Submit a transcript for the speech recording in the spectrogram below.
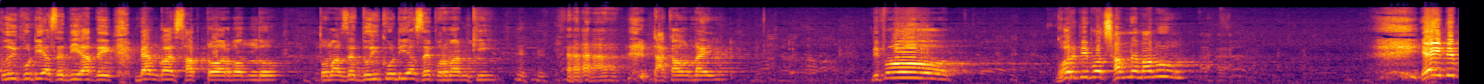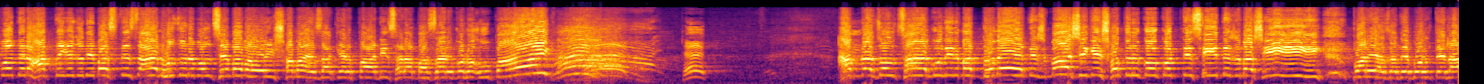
দুই কোটি আছে, দিয়া দে। ব্যাংক হয় সফটওয়্যার বন্ধ। তোমার যে দুই কোটি আছে, প্রমাণ কি? টাকাও নাই। বিপদ, ঘর বিপদ সামনে মামু। এই বিপদের হাত থেকে যদি বাঁচতে চান হুজুর বলছে বাবা ওই সময় জাকের পার্টি ছাড়া বাঁচার কোনো উপায় ঠিক। আমরা জলসাগুলির মাধ্যমে দেশবাসীকে সতর্ক করতেছি দেশবাসী। পরে যাতে বলতে না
